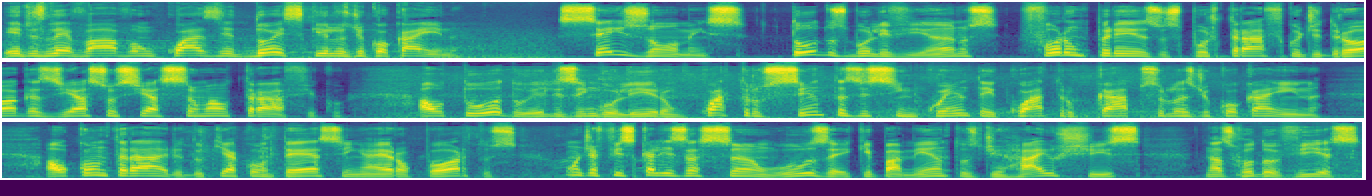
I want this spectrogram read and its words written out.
eles levavam quase 2 quilos de cocaína. Seis homens, todos bolivianos, foram presos por tráfico de drogas e associação ao tráfico. Ao todo, eles engoliram 454 cápsulas de cocaína. Ao contrário do que acontece em aeroportos, onde a fiscalização usa equipamentos de raio-x, nas rodovias,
